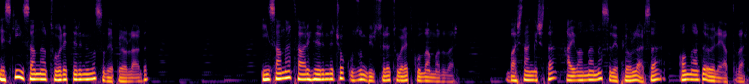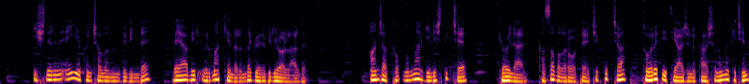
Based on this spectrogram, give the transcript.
Eski insanlar tuvaletlerini nasıl yapıyorlardı? İnsanlar tarihlerinde çok uzun bir süre tuvalet kullanmadılar. Başlangıçta hayvanlar nasıl yapıyorlarsa onlar da öyle yaptılar. İşlerini en yakın çalanın dibinde veya bir ırmak kenarında görebiliyorlardı. Ancak toplumlar geliştikçe, köyler, kasabalar ortaya çıktıkça tuvalet ihtiyacını karşılamak için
